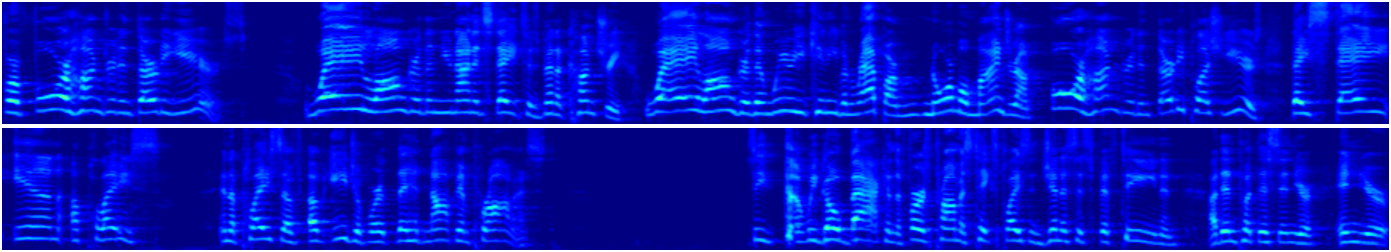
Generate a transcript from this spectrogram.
for 430 years. Way longer than the United States has been a country. Way longer than we can even wrap our normal minds around. 430 plus years. They stay in a place. in a place of, of Egypt where they had not been promised. See, we go back, and the first promise takes place in Genesis 15, and I didn't put this in your in your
